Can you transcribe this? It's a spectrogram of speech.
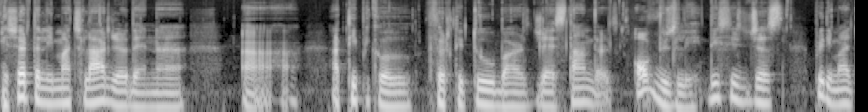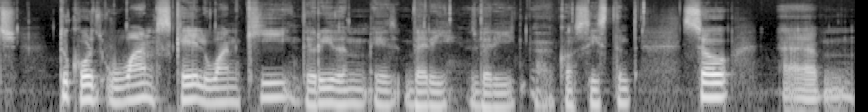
is certainly much larger than uh, uh, a typical 32 bars jazz standard. Obviously, this is just pretty much two chords, one scale, one key. The rhythm is very, very uh, consistent. So, um,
